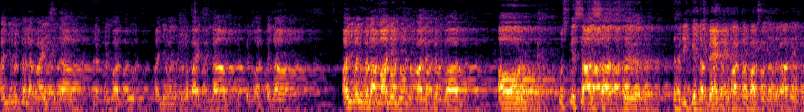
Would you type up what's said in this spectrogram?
انجمن طلباء اسلام لکھنوال پور انجمن طلباء اسلام لکھنوال کلام، انجمن غلامان مصطفیٰ لکھنوال اور اس کے ساتھ ساتھ تحریک لبیک تو ہر طرف آپ کو نظر آ رہی ہے۔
